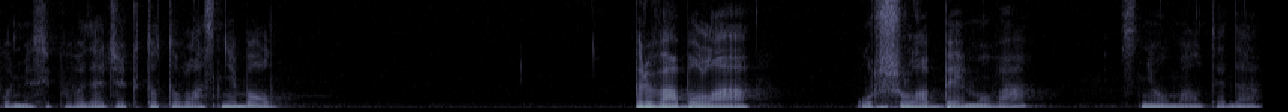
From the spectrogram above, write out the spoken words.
poďme si povedať, že kto to vlastne bol. Prvá bola Uršula Bémová, s ňou mal teda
